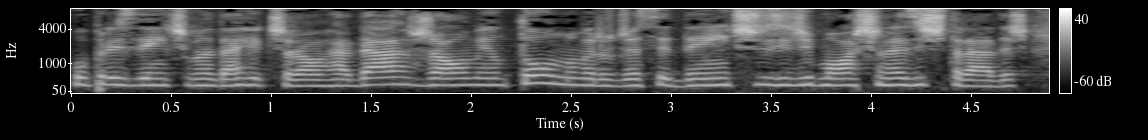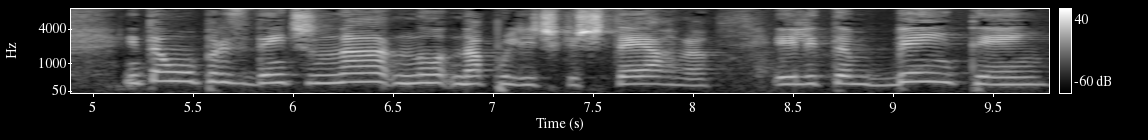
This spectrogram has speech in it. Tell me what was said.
o presidente mandar retirar o radar já aumentou o número de acidentes e de mortes nas estradas. Então, o presidente, na, no, na política externa, ele também tem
